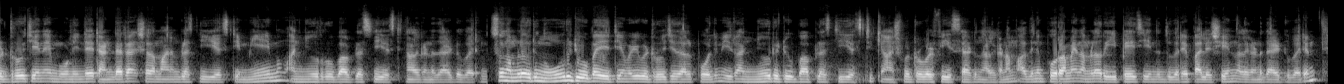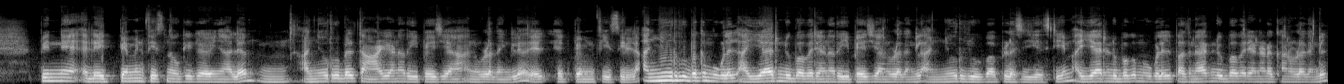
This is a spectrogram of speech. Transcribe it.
വിഡ്രോ ചെയ്യുന്ന എമൗണ്ടിന്റെ രണ്ടര ശതമാനം plus G S T minimum അഞ്ഞൂറ് രൂപ പ്ലസ് ജി എസ് ടി നൽകേണ്ടതായിട്ട് വരും. സോ നമ്മൾ ഒരു നൂറ് രൂപ എ ടി എം വഴി വിഡ്രോ ചെയ്താൽ പോലും ഈ ഒരു അഞ്ഞൂറ് രൂപ plus G S T cash withdrawal ഫീസായിട്ട് നൽകണം. അതിന് പുറമെ നമ്മൾ റീപേ ചെയ്യുന്നത് വരെ പലിശയും നൽകേണ്ടതായിട്ട് വരും. പിന്നെ ലേറ്റ് പേയ്മെന്റ് ഫീസ് നോക്കിക്കഴിഞ്ഞാൽ കഴിഞ്ഞാൽ അഞ്ഞൂറ് രൂപയിൽ താഴെയാണ് റീപേ ചെയ്യാനുള്ളതെങ്കിൽ ലേറ്റ് പേയ്മെന്റ് ഫീസ് ഇല്ല. അഞ്ഞൂറ് രൂപയ്ക്ക് മുകളിൽ അയ്യായിരം രൂപ വരെയാണ് റീപേ ചെയ്യാനുള്ളതെങ്കിൽ അഞ്ഞൂറ് രൂപ പ്ലസ് ജി എസ് ടിയും അയ്യായിരം രൂപയ്ക്ക് മുകളിൽ പതിനായിരം രൂപ വരെയാണ് അടക്കാനുള്ളതെങ്കിൽ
